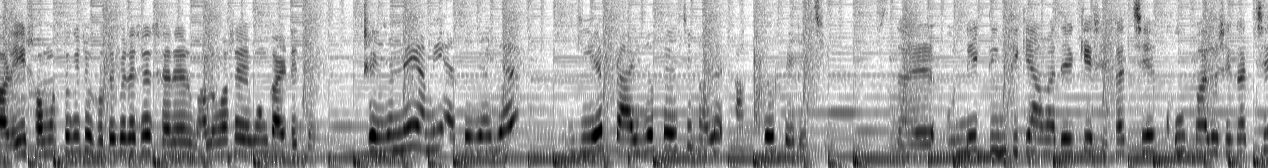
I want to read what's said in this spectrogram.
আর এই সমস্ত কিছু হতে পেরেছে স্যারের ভালোবাসা এবং গাইডের জন্য। সেই জন্যই আমি এত জায়গায় গিয়ে প্রাইজও পেয়েছি, ভালো আঁকতেও পেরেছি। স্যার অনেক দিন থেকে আমাদেরকে শেখাচ্ছে, খুব ভালো শেখাচ্ছে।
